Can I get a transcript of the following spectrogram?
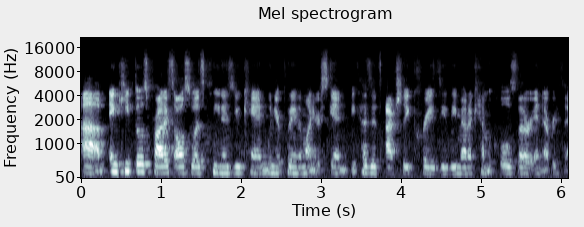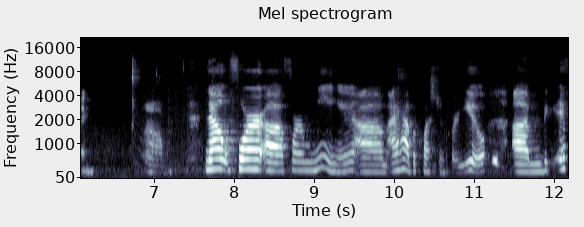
um, and keep those products also as clean as you can when you're putting them on your skin because it's actually crazy the amount of chemicals that are in everything. Um, now, for uh, for me, um, I have a question for you. Um, if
